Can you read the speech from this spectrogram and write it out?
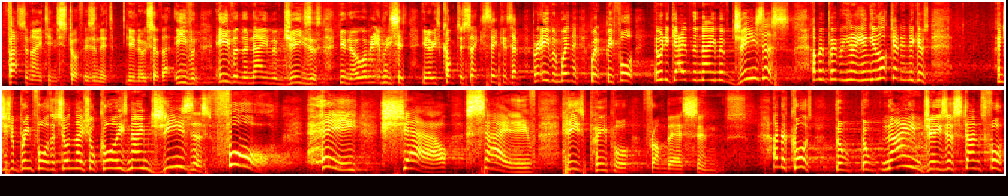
fascinating stuff, isn't it? You know, so that even even the name of Jesus, you know, when he, when he says, you know, he's come to seek, seek and save, but even when, they, went before, when he gave the name of Jesus, I mean, people, you know, and you look at it and he goes, and you shall bring forth a son, they shall call his name Jesus, for he shall save his people from their sins. And of course, the, the name Jesus stands for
